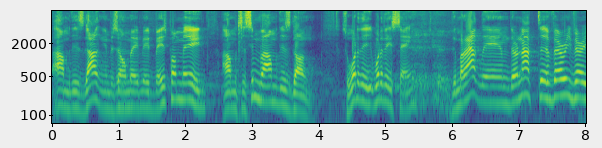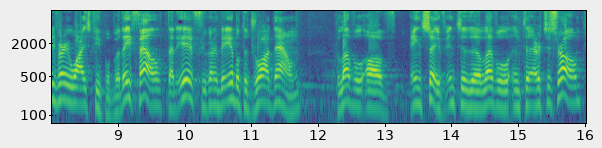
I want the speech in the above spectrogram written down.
Alm Diz Gang, Yim Bezom Ma'ed, Ma'ed Beis Pam Ma'ed, Alm Sasim, Alm Diz Gang. So what are they? What are they saying? The Meraglim, they're not uh, very, very, very wise people, but they felt that if you're going to be able to draw down the level of Ein Seif into the level into Eretz Yisrael,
